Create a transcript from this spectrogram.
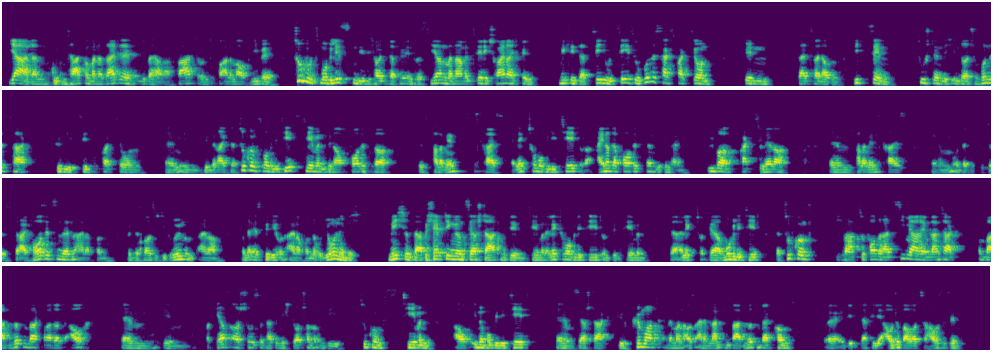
Ja, dann guten Tag von meiner Seite, lieber Herr Rafat und vor allem auch liebe Zukunftsmobilisten, die sich heute dafür interessieren. Mein Name ist Felix Schreiner, ich bin Mitglied der CDU-CSU-Bundestagsfraktion, bin seit 2017 zuständig im Deutschen Bundestag für die CDU-Fraktion in dem Bereich der Zukunftsmobilitätsthemen, bin auch Vorsitzender des Parlamentskreis Elektromobilität oder einer der Vorsitzenden. Wir sind ein überfraktioneller ähm, Parlamentskreis ähm, und da gibt es drei Vorsitzenden, einer von Bündnis 90 Die Grünen und einer von der SPD und einer von der Union, nämlich mich. Und da beschäftigen wir uns sehr stark mit den Themen Elektromobilität und den Themen der, Elektro der Mobilität der Zukunft. Ich war zuvor bereits sieben Jahre im Landtag von Baden-Württemberg, war dort auch ähm, im Verkehrsausschuss und hatte mich dort schon um die Zukunftsthemen auch in der Mobilität ähm, sehr stark gekümmert. Wenn man aus einem Land wie Baden-Württemberg kommt, äh, in dem sehr viele Autobauer zu Hause sind,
